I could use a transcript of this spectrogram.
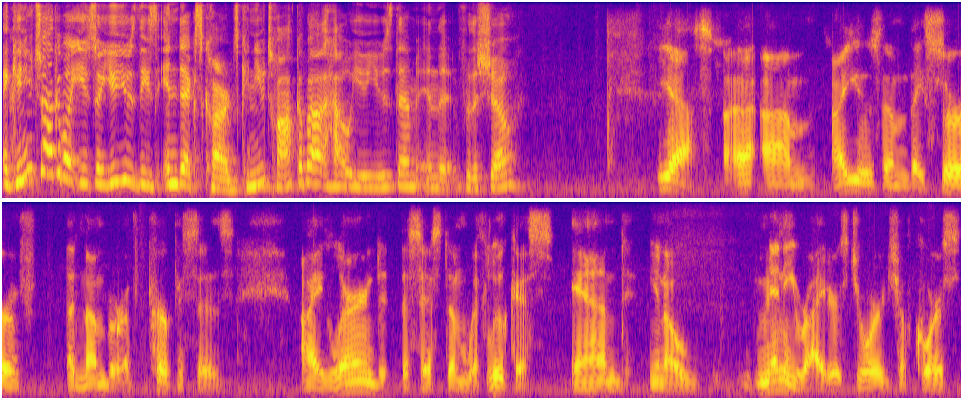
And can you talk about you? So you use these index cards. Can you talk about how you use them in the for the show? Yes, uh, um, I use them. They serve a number of purposes. I learned the system with Lucas, and you know, many writers, George, of course,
